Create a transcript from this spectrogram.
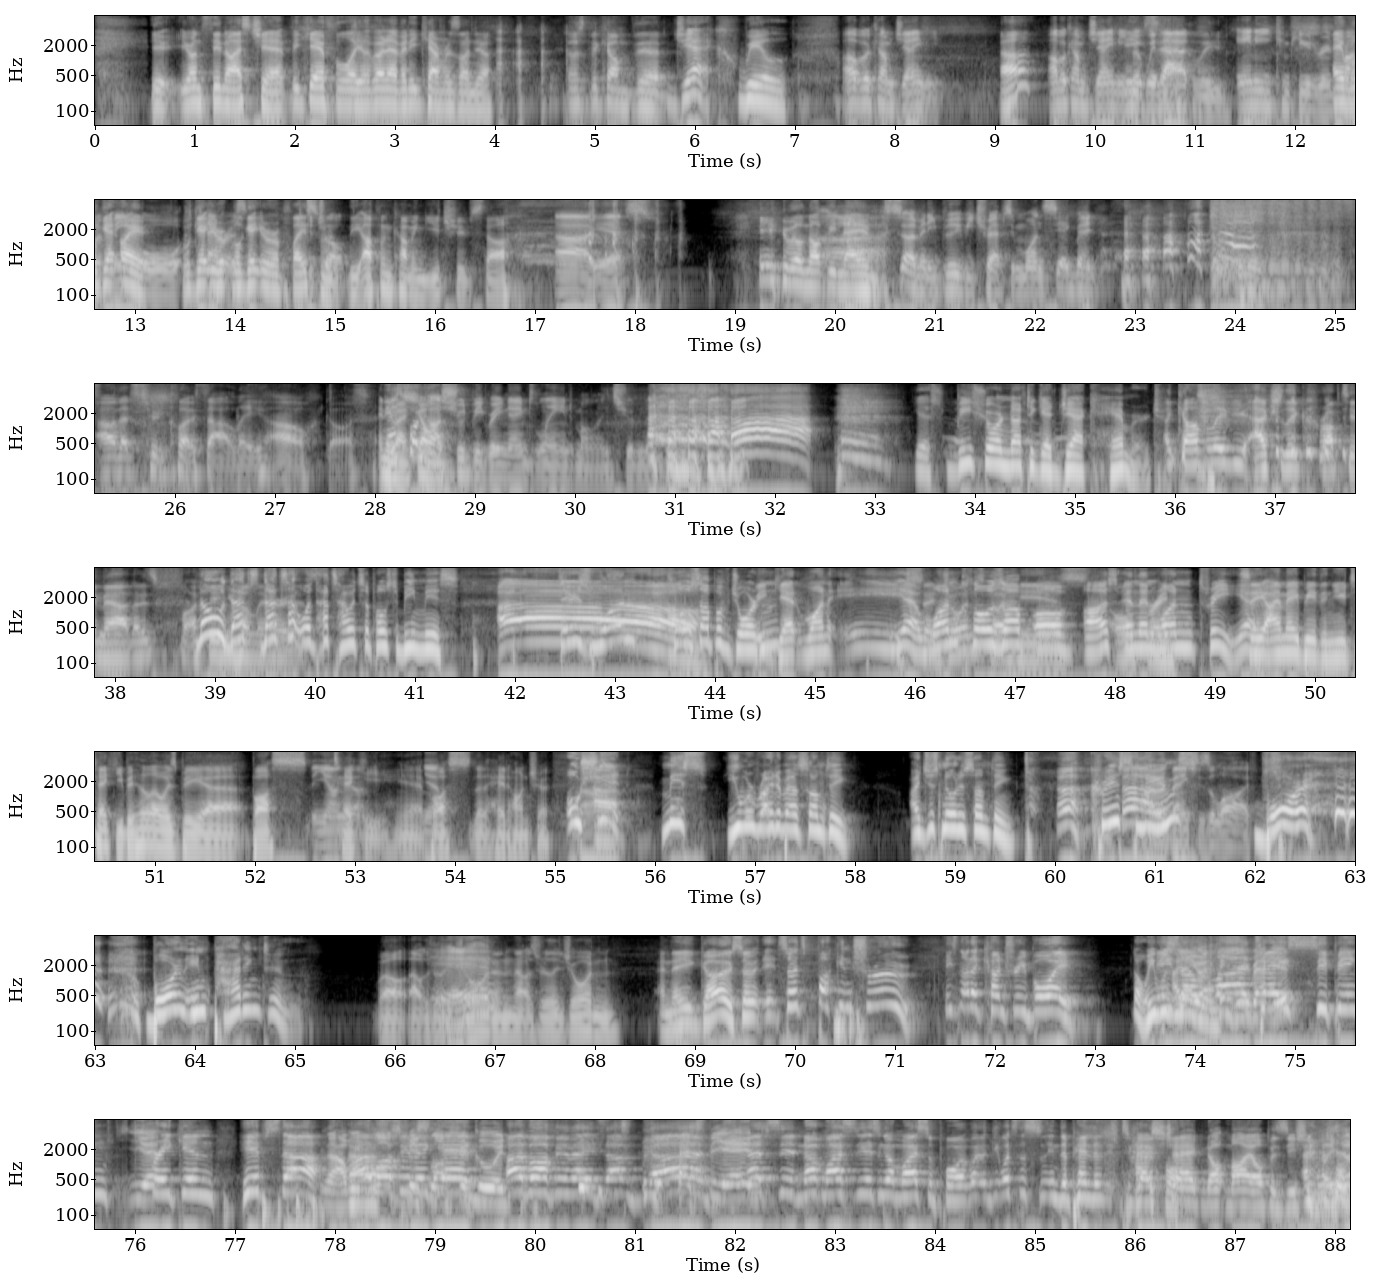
You- You're on thin ice, champ. Be careful, or you won't have any cameras on you. It'll just become the. Jack will. I'll become Jamie. Huh? I'll become Jamie, but Exactly. without any computer in Hey, front we'll get of me wait, or we'll get your cameras. we'll get your replacement, control. the up and coming YouTube star. Ah, yes. he will not be named. so many booby traps in one segment. Oh, that's too close, Ali. Oh God. Anyway, this go on. podcast should be renamed Landmines, shouldn't it? Yes, be sure not to get Jack hammered. I can't believe you actually cropped him out. That is fucking. No, that's that's how that's how it's supposed to be, Miss. Oh, There's one close up of Jordan. We get one each. yeah, So one Jordan's close up of us, and then three. one tree. Yeah. See, I may be the new techie, but he'll always be uh, boss The young techie. Yeah, Yeah. boss, the head honcho. oh shit, Miss, you were right about something. I just noticed something. Chris ah, Tyra Banks Mims, is alive. born born in Paddington. Well, that was really Yeah. Jordan. That was really Jordan. And there you go. So it, so it's fucking true. He's not a country boy. No, he was He's Are a latte sipping Yeah. freaking hipster. No, we I'm lost off him Mislav again. good. I've off him, mates. I'm done. That's the end. That's it. Not my. He hasn't got my support. What- What's this independent to go for? Hashtag not my opposition leader.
